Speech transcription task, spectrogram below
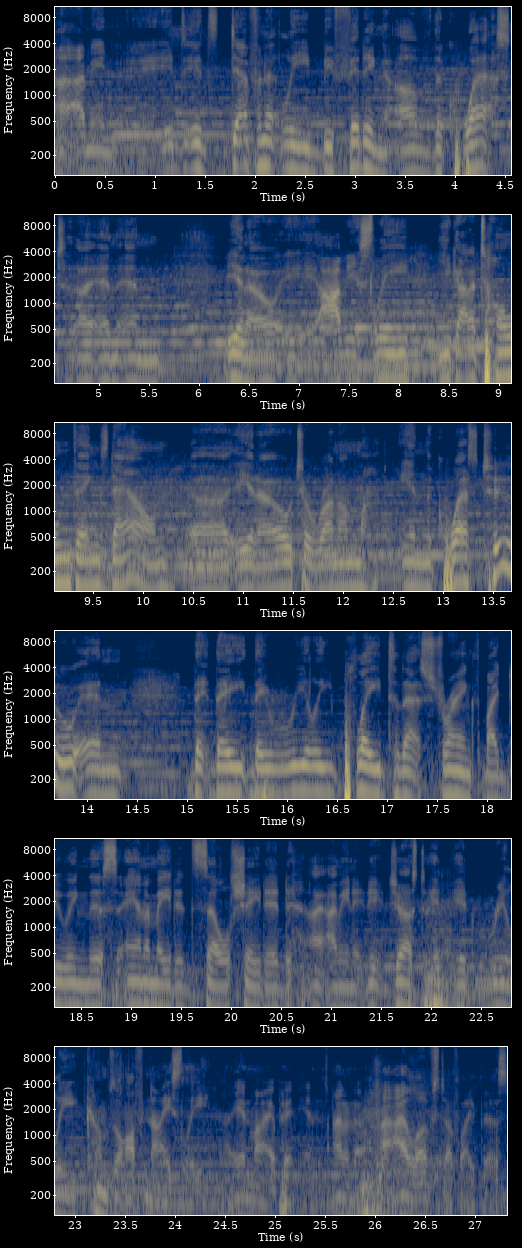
Uh, I mean, it, it's definitely befitting of the quest. Uh, and, and, you know, obviously you got to tone things down, uh, you know, to run them in the Quest 2. And they, they, they really played to that strength by doing this animated cell shaded. I, I mean, it, it just, it, it really comes off nicely, in my opinion. I don't know. I, I love stuff like this.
